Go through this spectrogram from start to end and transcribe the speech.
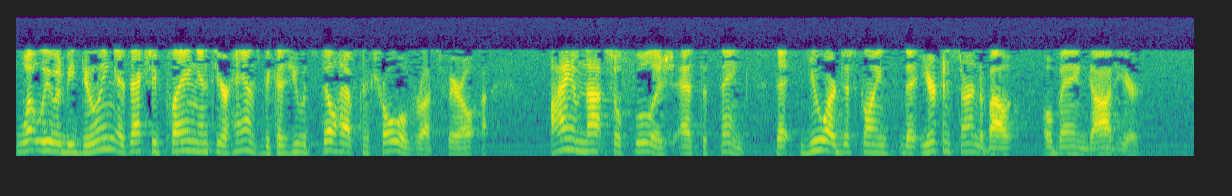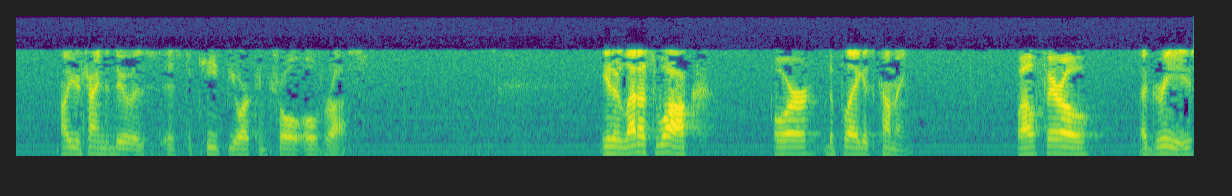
what we would be doing is actually playing into your hands because you would still have control over us, Pharaoh. I am not so foolish as to think that you are just going that you're concerned about obeying God here. All you're trying to do is, is to keep your control over us. Either let us walk or the plague is coming. Well, Pharaoh agrees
